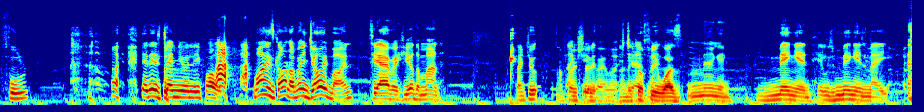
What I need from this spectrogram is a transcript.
full. it is genuinely full. Mine's gone. I've enjoyed mine. Thierry, you're the man. Thank you. I appreciate you it. very much. And the coffee mate. was minging. Minging. It was minging, mate.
